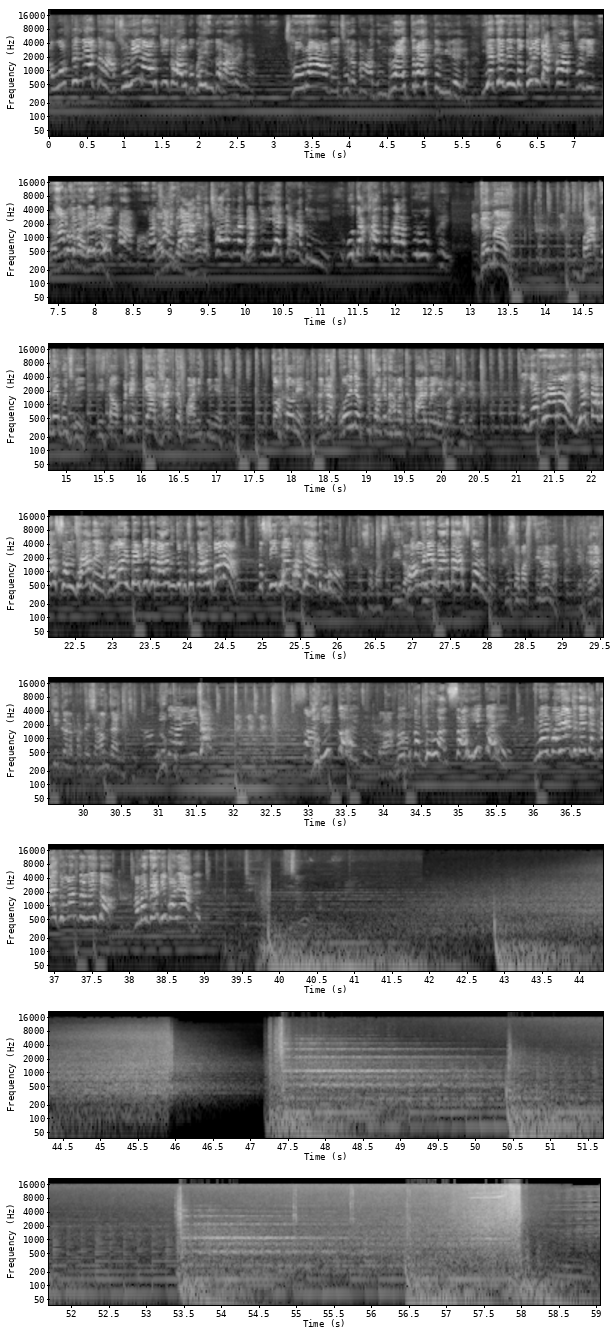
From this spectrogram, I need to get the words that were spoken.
आ ओतने कहा? सुनी ना और की कहल को बहिन के बारे में छौरा आबै छै रे कहा दुन रात रात के मिले ल एते दिन तो तोही टा खराब छली। अब के हमर बेटियो खराब हो कच्चा बारी में? छौरा तोरा भेटलिए कहा दुनी उ देखल के कला प्रूफ है। गई माई तू बात नहीं बुझबी। ई तो अपने क्या घाट के पानी पीने छे। तो कहतो ने अगर कोई ने पूछल के तो हमर कपार में लेबक थे आ एकरा ना ये एकटा बात समझा दे। हमर बेटी के बारे में जो कुछ कहलको ना तो सीधे भगा देबो हम तू सब अस्थिर रह। हम नहीं बर्दाश्त करबो। तू सब अस्थिर रह ना। एकरा की करे पड़ते से हम जानी छी। रुक। जा सही कहे तोरा दूध का दुहल सही कहे। नहीं बने के दे जा खाए के मन तो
